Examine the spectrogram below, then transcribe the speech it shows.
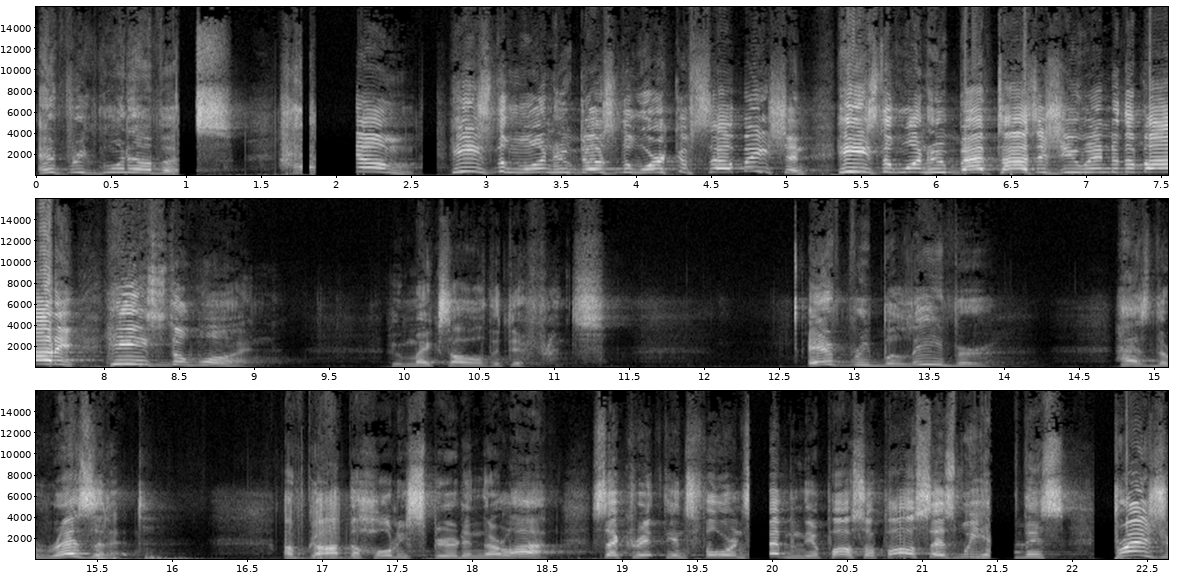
Every one of us Him. He's the one who does the work of salvation. He's the one who baptizes you into the body. He's the one who makes all the difference. Every believer has the resident of God the Holy Spirit in their life. 2 Corinthians 4 and 7, the Apostle Paul says, We have this treasure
